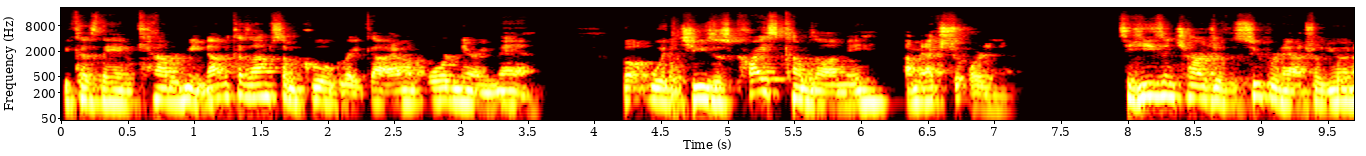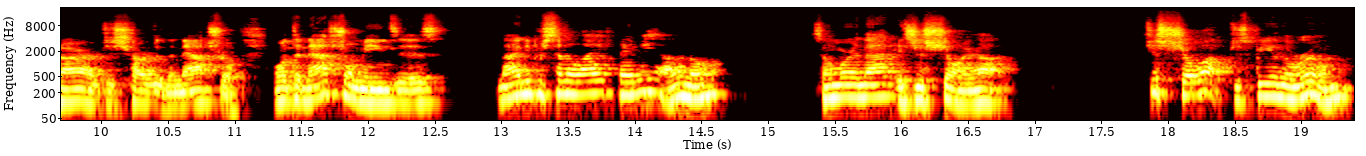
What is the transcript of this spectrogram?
because they encountered me. Not because I'm some cool, great guy. I'm an ordinary man. But with Jesus Christ comes on me, I'm extraordinary. See, he's in charge of the supernatural. You and I are just charge of the natural. And what the natural means is 90% of life, maybe, I don't know. Somewhere in that is just showing up just show up, just be in the room.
